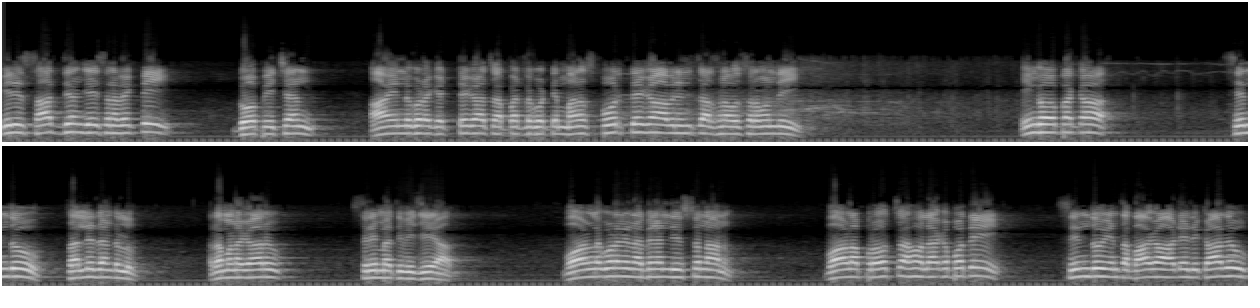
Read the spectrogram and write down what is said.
ఇది సాధ్యం చేసిన వ్యక్తి గోపీచంద్. ఆయన్ను కూడా గట్టిగా చప్పట్లు కొట్టి మనస్ఫూర్తిగా అభినందించాల్సిన అవసరం ఉంది. ఇంకో పక్క సింధు తల్లిదండ్రులు రమణ గారు శ్రీమతి విజయ. వాళ్ళని కూడా నేను అభినందిస్తున్నాను. వాళ్ళ ప్రోత్సాహం లేకపోతే సింధు ఇంత బాగా ఆడేది కాదు.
